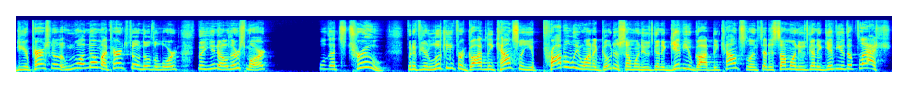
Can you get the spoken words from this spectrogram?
do your parents know that? Well, no, my parents don't know the Lord, but you know, they're smart. Well, that's true. But if you're looking for godly counsel, you probably want to go to someone who's going to give you godly counsel instead of someone who's going to give you the flesh.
